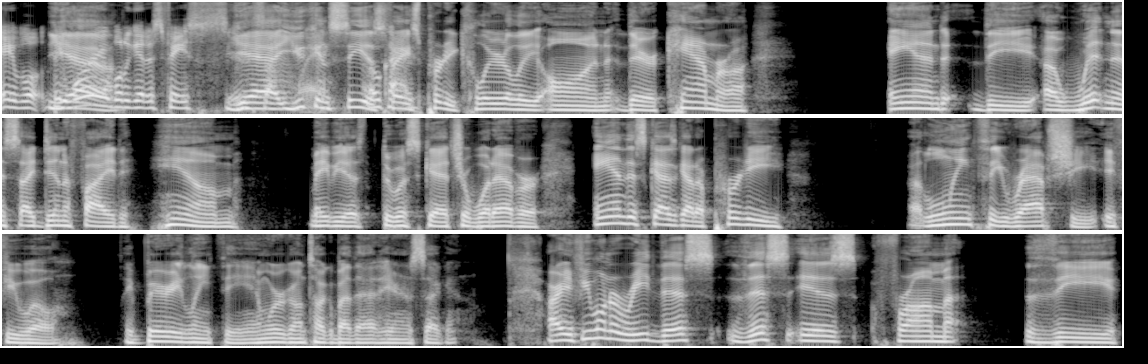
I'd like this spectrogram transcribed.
able. They Yeah. were able to get his face. yeah, you way. can see his Okay. face pretty clearly on their camera, and the uh, witness identified him, maybe a, through a sketch or whatever. And this guy's got a pretty uh, lengthy rap sheet, if you will, like very lengthy, and we're going to talk about that here in a second. All right, if you want to read this, this is from the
